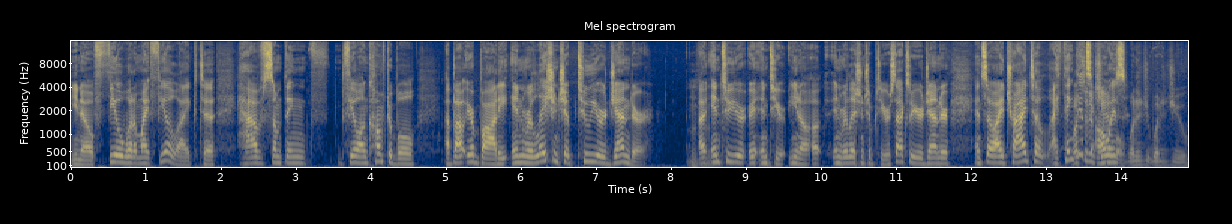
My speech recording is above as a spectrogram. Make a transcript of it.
you know, feel what it might feel like to have something f- feel uncomfortable about your body in relationship to your gender. Uh, into your into your you know uh, in relationship to your sex or your gender and so i tried to i think What's it's always What did you What did you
